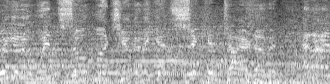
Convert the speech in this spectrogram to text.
We're going to win so much you're going to get sick and tired of it. And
